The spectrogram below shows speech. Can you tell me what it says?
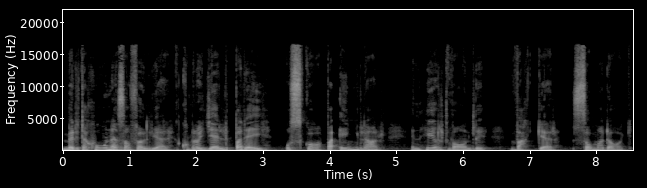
Meditationen som följer kommer att hjälpa dig att skapa änglar en helt vanlig vacker sommardag.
